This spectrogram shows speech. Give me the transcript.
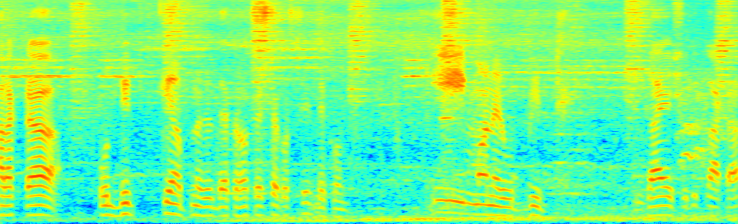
আর একটা উদ্ভিদকে আপনাদের দেখানোর চেষ্টা করছি। দেখুন, কি মানের উদ্ভিদ। গায়ে শুধু কাটা।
